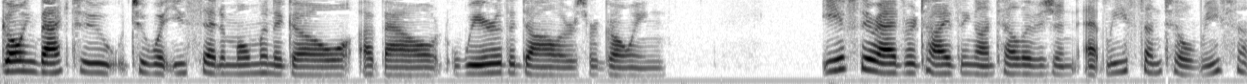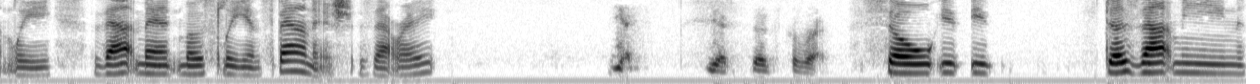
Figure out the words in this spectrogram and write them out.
Going back to, to what you said a moment ago about where the dollars are going, if they're advertising on television, at least until recently, that meant mostly in Spanish. Is that right? Yes, yes, that's correct. So it, it does that mean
